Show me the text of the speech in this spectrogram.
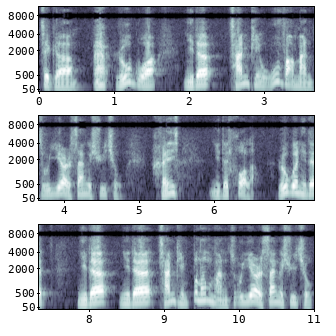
这个，如果你的产品无法满足一二三个需求，很你的错了。如果你的你的你的产品不能满足一二三个需求，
